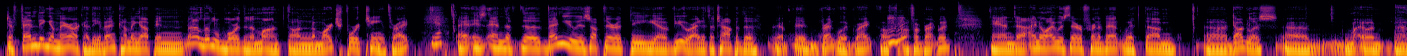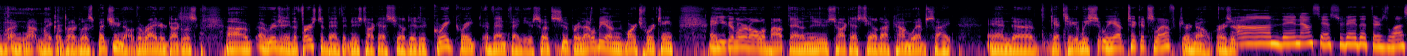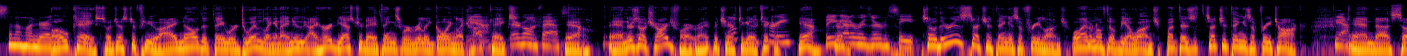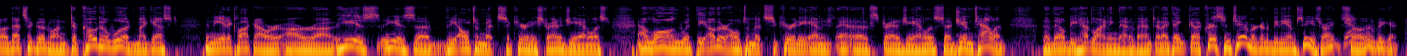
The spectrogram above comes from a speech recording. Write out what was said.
Defending America, the event coming up in a little more than a month on uh, March 14th, right? Yeah. Uh, is and the the venue is up there at the uh, view, right at the top of the uh, Brentwood, right off, off of Brentwood. And uh, I know I was there for an event with um, uh, Douglas, uh, my, uh, not Michael Douglas, but you know the writer Douglas. Uh, originally, the first event that News Talk STL did, a great, great event venue. So it's super. That'll be on March 14th, and you can learn all about that on the NewsTalkSTL.com website and uh, get to. We we have tickets left or no, or is it? Um, they announced yesterday that there's less than a hundred. Okay, so just a few. I know that they were dwindling, and I knew I heard yesterday things were really going like yeah, hotcakes. they're going fast. Yeah, and there's no charge for it, right? But you have to get a ticket. free. Yeah, but you got to reserve a seat. So there is such a thing as a free lunch. Well, I don't know if there'll be a lunch, but there's such a thing as a free talk. Yeah. and uh, so that's a good one. Dakota Wood, my guest in the eight o'clock hour, are uh, he is he is uh, the ultimate security strategy analyst, along with the other ultimate security and uh, strategy analyst, uh, Jim Talent. Uh, they'll be headlining that event, and I think uh, Chris and Tim are going to be the MCs, right? Yeah. So that'll be good.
